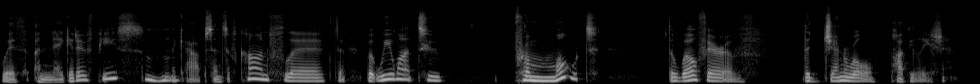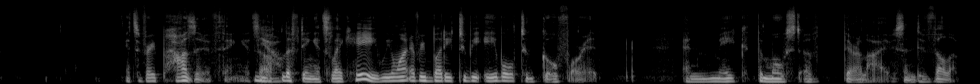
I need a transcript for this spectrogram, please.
with a negative peace, mm-hmm. like absence of conflict, but we want to promote the welfare of the general population. It's a very positive thing. It's Yeah. uplifting. It's like, hey, we want everybody to be able to go for it and make the most of their lives and develop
